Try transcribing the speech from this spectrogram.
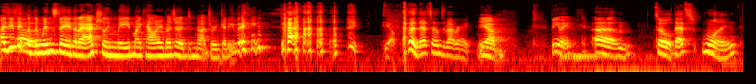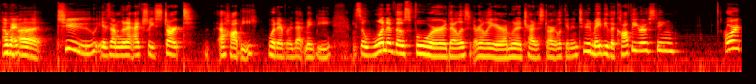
I do think that the Oh. Wednesday that I actually made my calorie budget, I did not drink anything. yep, that sounds about right. yeah. But anyway, um, so that's one. Okay. Uh, two is I'm going to actually start a hobby, whatever that may be. So one of those four that I listed earlier, I'm going to try to start looking into, and maybe the coffee roasting, or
